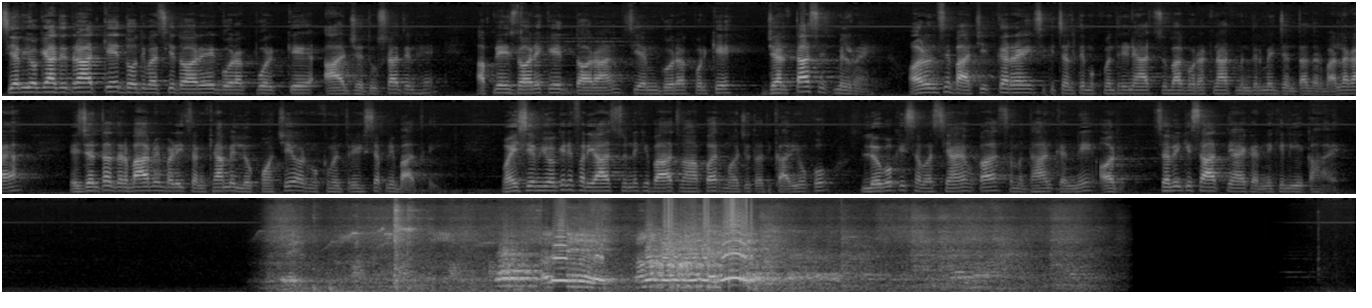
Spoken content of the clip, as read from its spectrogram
CM Yogi Adityanath के दो दिवसीय दौरे गोरखपुर के आज दूसरा दिन है। अपने इस दौरे के दौरान सीएम गोरखपुर के जनता से मिल रहे हैं और उनसे बातचीत कर रहे हैं। इसी के चलते मुख्यमंत्री ने आज सुबह गोरखनाथ मंदिर में जनता दरबार लगाया। इस जनता दरबार में बड़ी संख्या में लोग पहुँचे और मुख्यमंत्री से अपनी बात कही। वहीं सीएम योगी ने फरियाद सुनने के बाद वहाँ पर मौजूद अधिकारियों को लोगों की समस्याओं का समाधान करने और सभी के साथ न्याय करने के लिए कहा है। Este, ¡Vamos!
